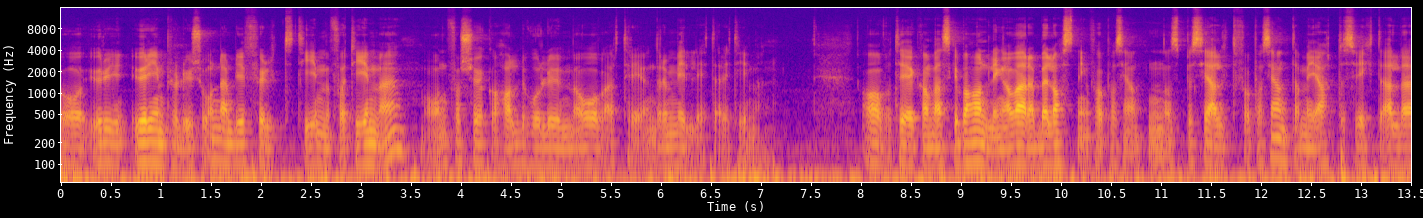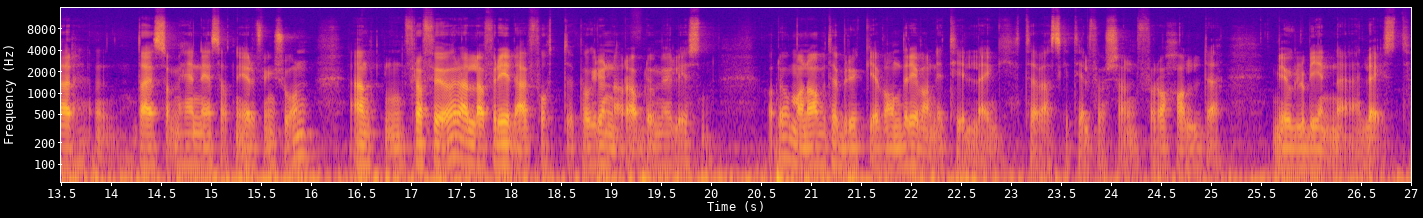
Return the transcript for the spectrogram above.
Og Urinproduksjonen blir fulgt time for time, og en forsøker å holde volumet over 300 ml i timen. Av og til kan væskebehandlinga være en belastning for pasienten, og spesielt for pasienter med hjertesvikt eller eh, de som har nedsatt nyrefunksjon, enten fra før eller fordi de har fått det pga. rabdomyolysen. Og Da må man av og til bruke vanndrivende i tillegg til væsketilførselen for å holde myoglobinet løst.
